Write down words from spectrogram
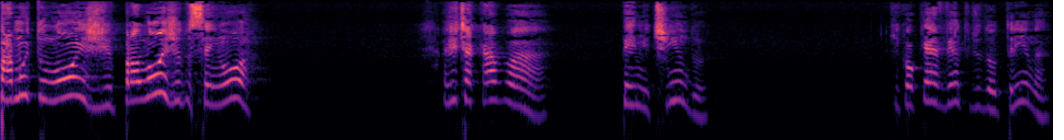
para muito longe, para longe do Senhor, a gente acaba permitindo que qualquer evento de doutrina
